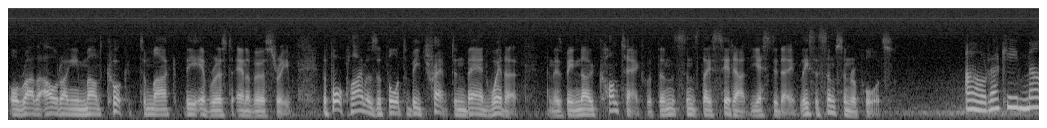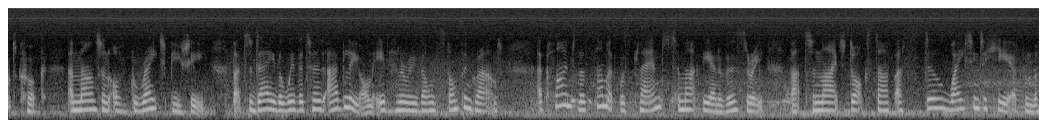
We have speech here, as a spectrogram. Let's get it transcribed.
or rather Aorangi Mount Cook, to mark the Everest anniversary. The four climbers are thought to be trapped in bad weather, and there's been no contact with them since they set out yesterday. Lisa Simpson reports. Aorangi Mount Cook, a mountain of great beauty, but today the weather turned ugly on Ed Hillary's old stomping ground. A climb to the summit was planned to mark the anniversary, but tonight DOC staff are still waiting to hear from the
